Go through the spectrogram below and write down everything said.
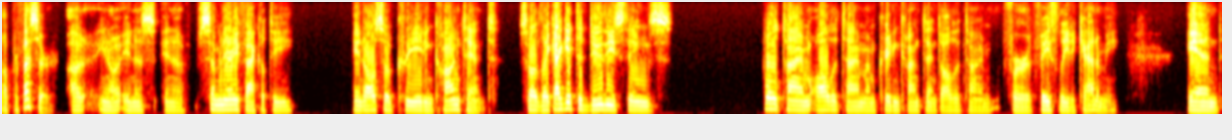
a professor, uh, you know, in a in a seminary faculty, and also creating content so like I get to do these things full time all the time. I'm creating content all the time for Faith Lead Academy. And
